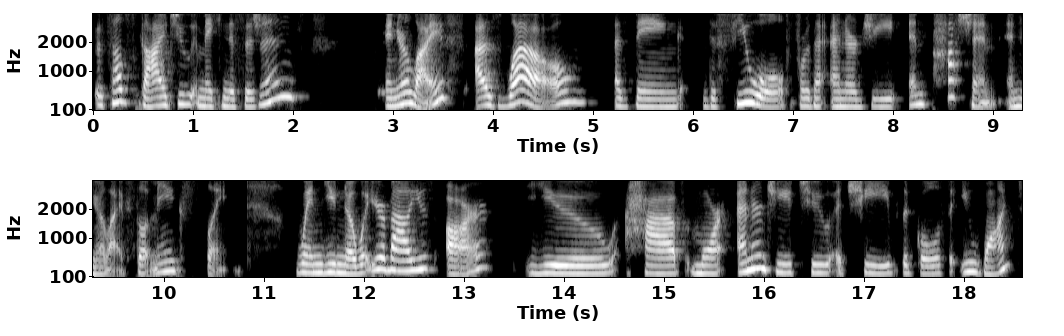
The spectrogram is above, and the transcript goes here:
this helps guide you in making decisions in your life as well as being the fuel for the energy and passion in your life. So let me explain. When you know what your values are, you have more energy to achieve the goals that you want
